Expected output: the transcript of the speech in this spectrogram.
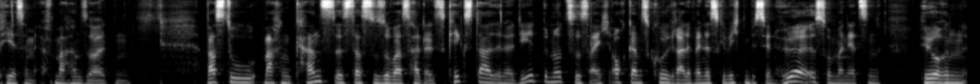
PSMF machen sollten. Was du machen kannst, ist, dass du sowas halt als Kickstart in der Diät benutzt. Das ist eigentlich auch ganz cool, gerade wenn das Gewicht ein bisschen höher ist und man jetzt ein höheren,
